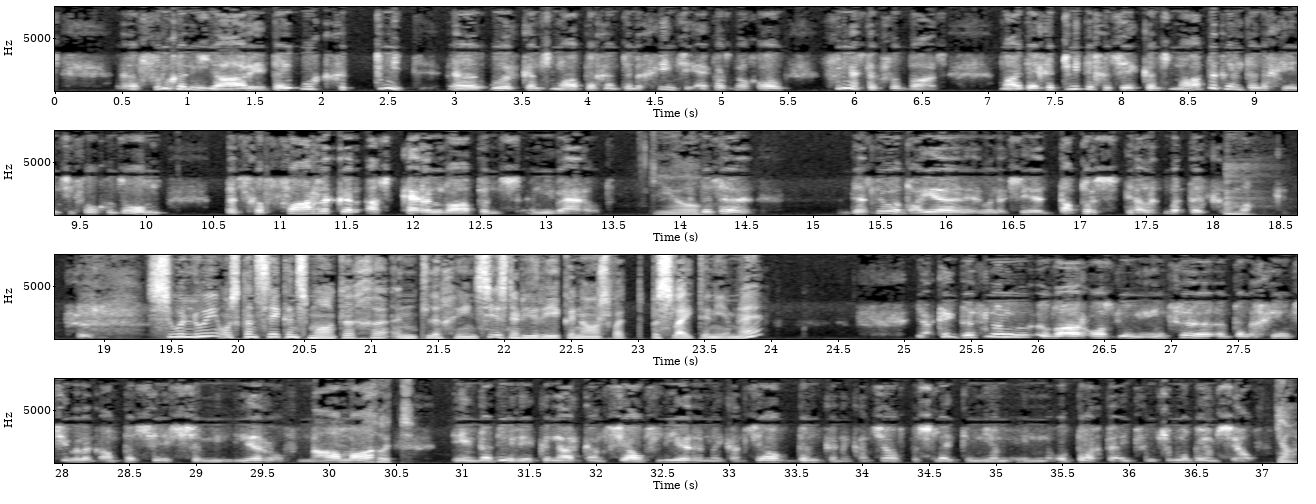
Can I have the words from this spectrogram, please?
uh, vroeg in die jaar het hy ook getweet uh, oor kunsmatige intelligensie. Ek was nogal vreeslik verbaas, maar het hy getweet en gesê kunsmatige intelligensie volgens hom is gevaarliker as kernwapens in die wêreld. Jo. Dit is 'n dis nou 'n baie wil ek sê 'n dapper stelling wat hy gemaak het. So Louis, ons kan sê kunsmatige intelligensie is nou die rekenaars wat besluite neem, né? Ja, kyk, dis nou waar ons die mense intelligensie wil ek amper sê simuleer of namaak Goed. en dat die rekenaar kan self leer en hy kan self dink en hy kan self besluite neem en opdragte uitvoer sommer by homself. Ja.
